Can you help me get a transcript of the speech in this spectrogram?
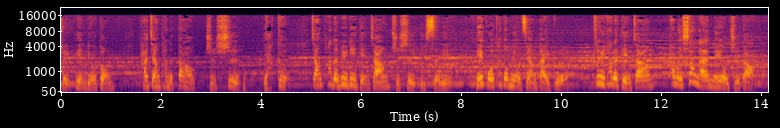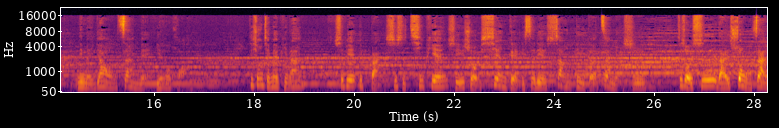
水便流动。他将他的道指示雅各，将他的律例典章指示以色列。别国他都没有这样带过。至于他的典章，他们向来没有知道。你们要赞美耶和华。弟兄姐妹平安。诗篇一百四十七篇是一首献给以色列上帝的赞美诗。这首诗来颂赞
